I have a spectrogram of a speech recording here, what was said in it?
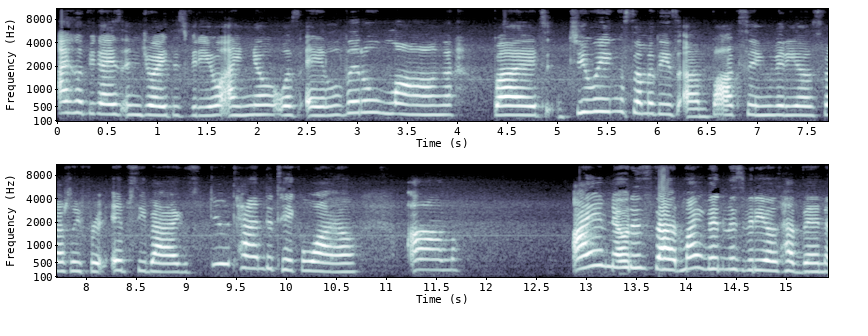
I hope you guys enjoyed this video. I know it was a little long, but doing some of these unboxing videos, especially for Ipsy bags, do tend to take a while. Um, I have noticed that my Vidmas videos have been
